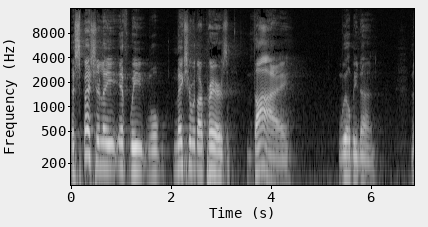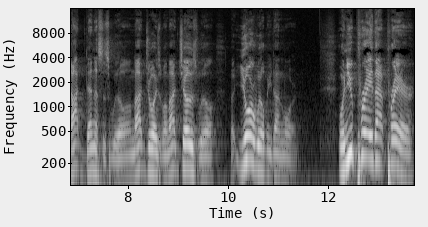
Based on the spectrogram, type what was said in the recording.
especially if we will make sure with our prayers, Thy will be done. Not Dennis's will, not Joy's will, not Joe's will, but Your will be done, Lord. When you pray that prayer,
